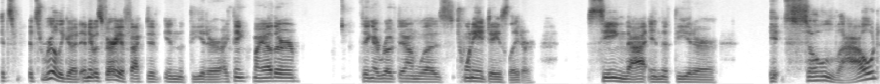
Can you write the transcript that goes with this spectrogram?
it's it's really good, and it was very effective in the theater. I think my other thing I wrote down was 28 Days Later. Seeing that in the theater, it's so loud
